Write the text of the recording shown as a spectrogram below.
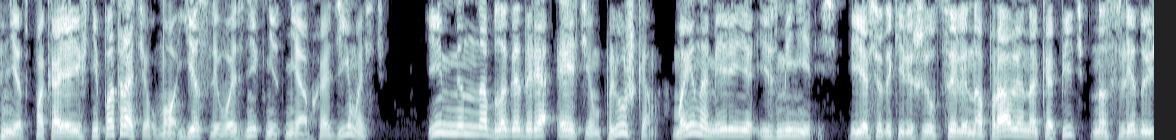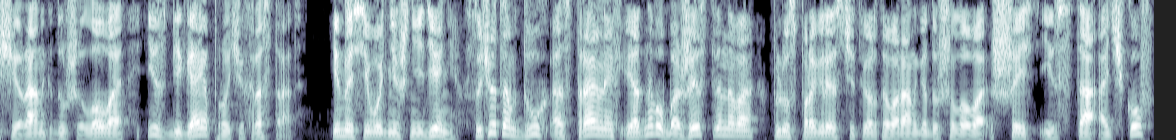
Нет, пока я их не потратил, но если возникнет необходимость, Именно благодаря этим плюшкам мои намерения изменились, и я все-таки решил целенаправленно копить на следующий ранг душелова, избегая прочих растрат. И на сегодняшний день, с учетом двух астральных и одного божественного, плюс прогресс четвертого ранга душелова 6 из 100 очков,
